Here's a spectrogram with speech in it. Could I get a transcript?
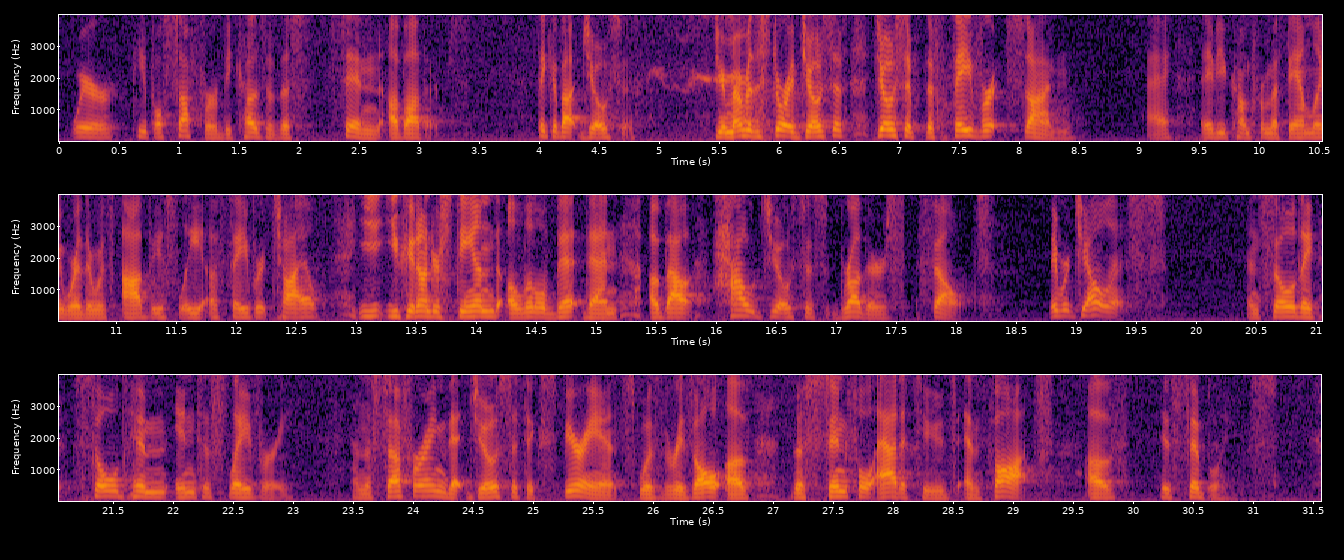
where people suffer because of the sin of others. Think about Joseph. Do you remember the story of Joseph? Joseph, the favorite son. Okay? Any of you come from a family where there was obviously a favorite child? You, you could understand a little bit then about how Joseph's brothers felt. They were jealous. And so they sold him into slavery. And the suffering that Joseph experienced was the result of the sinful attitudes and thoughts of his siblings.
